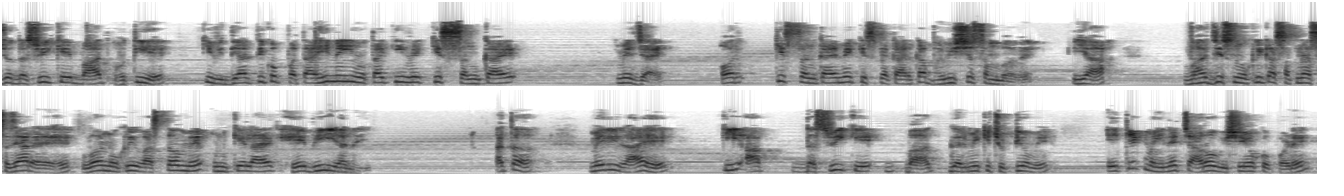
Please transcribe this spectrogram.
जो दसवीं के बाद होती है कि विद्यार्थी को पता ही नहीं होता कि वे किस संकाय में जाए और किस संकाय में किस प्रकार का भविष्य संभव है। या वह जिस नौकरी का सपना सजा रहे हैं, वह नौकरी वास्तव में उनके लायक है भी या नहीं। अतः मेरी राय है कि आप दसवीं के बाद गर्मी की छुट्टियों में एक एक महीने चारों विषयों को पढ़ें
